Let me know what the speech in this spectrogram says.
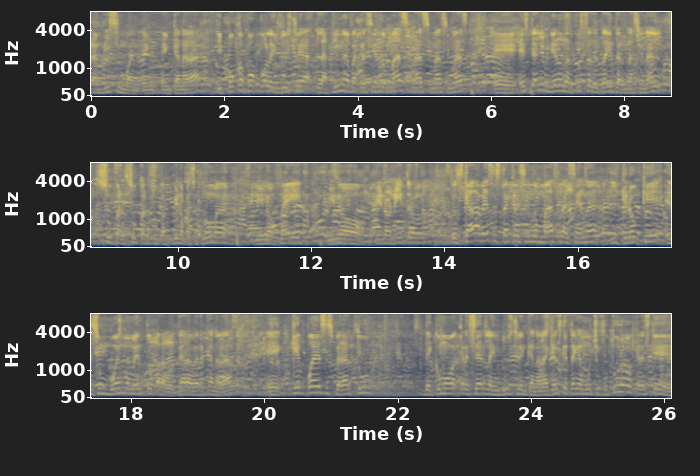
grandísimo en, en- en Canadá y poco a poco la industria latina va creciendo más, más, más y más. Eh, este año vinieron artistas de talla internacional súper, súper, súper. Vino Peso Pluma, vino Fate, vino, vino Nitro. Entonces cada vez está creciendo más la escena y creo que es un buen momento para voltear a ver Canadá. Eh, ¿Qué puedes esperar tú de cómo va a crecer la industria en Canadá. ¿Crees que tenga mucho futuro? ¿Crees que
